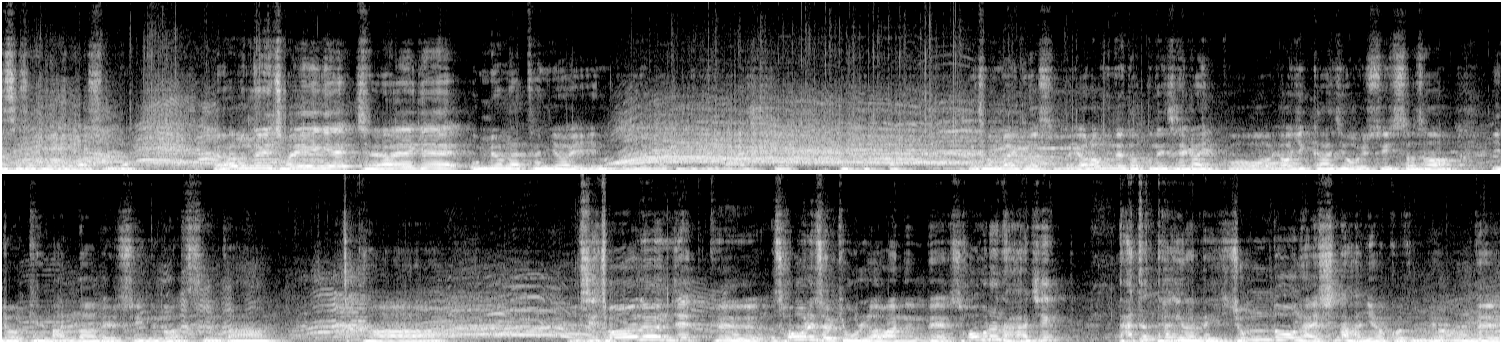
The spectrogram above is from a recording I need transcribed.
있어서 좋은 것 같습니다. 여러분들이 저희에게 저에게 운명 같은 여인, 운명 같은 분들이 아시죠? 정말 그렇습니다. 여러분들 덕분에 제가 있고 여기까지 올 수 있어서 이렇게 만나 뵐 수 있는 것 같습니다. 아, 혹시 저는 이제 그 서울에서 이렇게 올라왔는데 서울은 아직 따뜻하긴 한데 이 정도 날씨는 아니었거든요. 근데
